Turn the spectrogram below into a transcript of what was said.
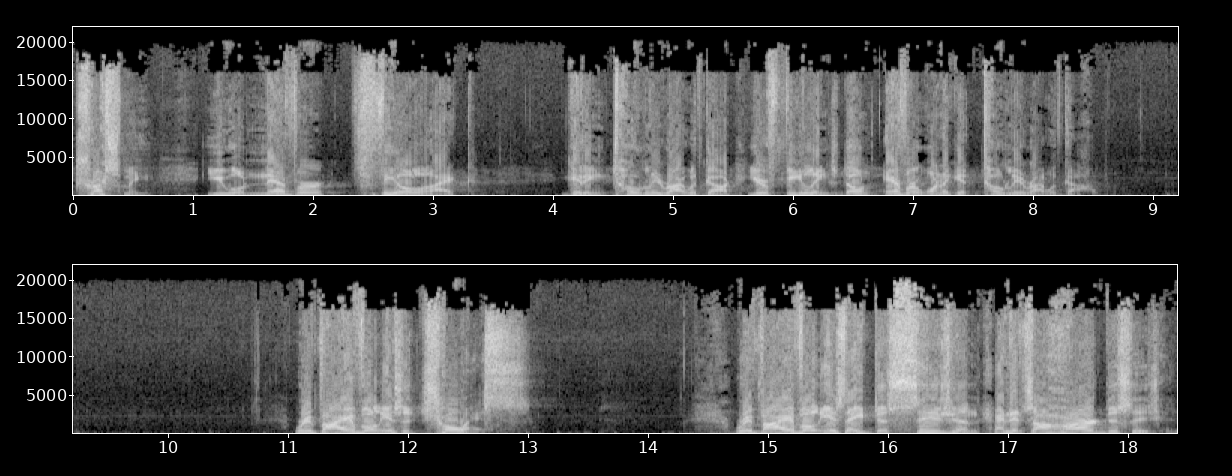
Trust me, you will never feel like getting totally right with God. Your feelings don't ever want to get totally right with God. Revival is a choice. Revival is a decision, and it's a hard decision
